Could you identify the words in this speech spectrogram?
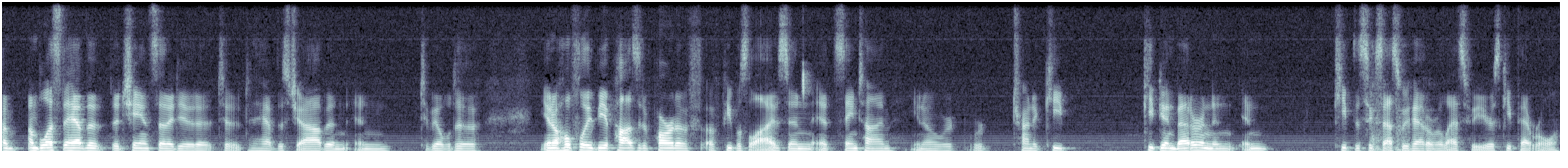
I'm, I'm blessed to have the, the chance that I do to, to, to have this job and, and to be able to, you know, hopefully be a positive part of, of people's lives. And at the same time, you know, we're, we're trying to keep keep getting better and, and, and keep the success we've had over the last few years, keep that rolling.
